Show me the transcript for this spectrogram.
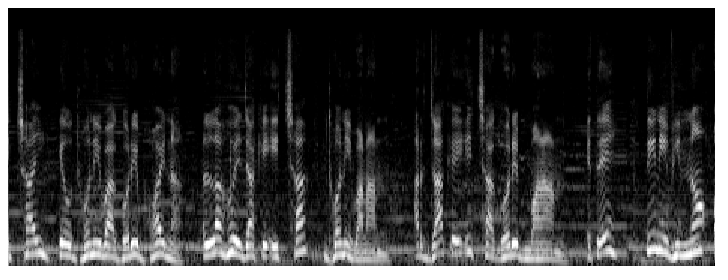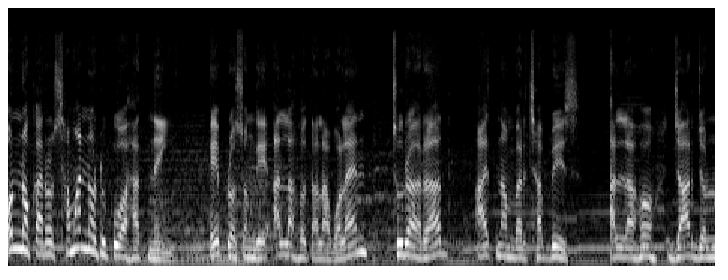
ইচ্ছায় কেউ ধনী বা গরিব হয় না। আল্লাহই যাকে ইচ্ছা, ধনী বানান, আর যাকে ইচ্ছা, গরিব বানান। এতে তিনি ভিন্ন, অন্য কারোর সামান্যটুকুও হাত নেই। এ প্রসঙ্গে আল্লাহ তালা বলেন, সুরা রাদ, আয়াত নাম্বার ২৬ আল্লাহ যার জন্য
